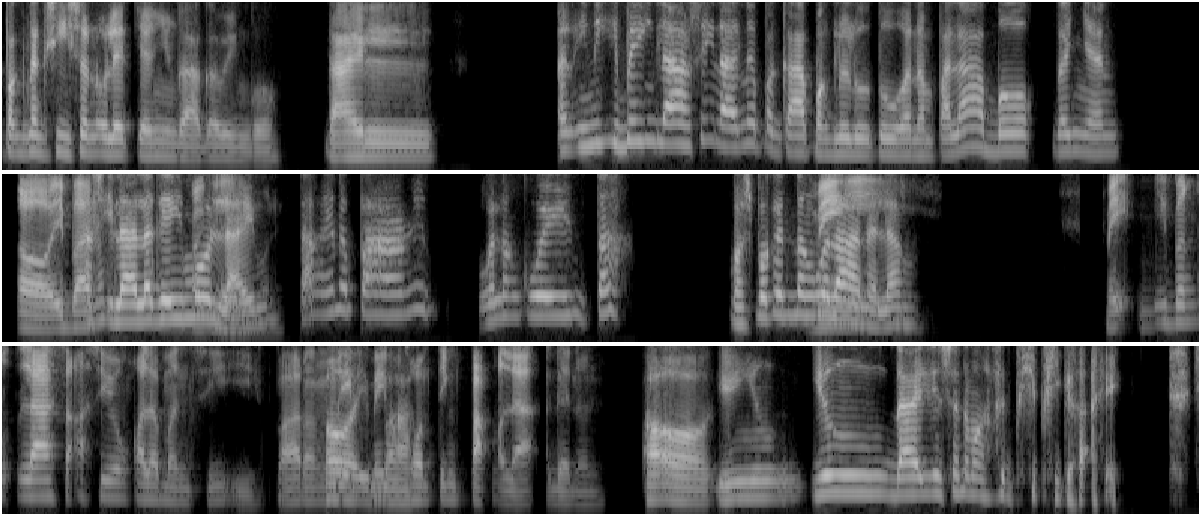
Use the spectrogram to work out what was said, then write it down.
Pag nag-season ulit yan yung gagawin ko. Dahil, an iniiba yung lasa, eh, lalo na pagka pagluluto ka ng palabok, ganyan. Oh, iba Tapos ilalagay mo lime, tangin na pangit. Walang kwenta. Mas magandang wala na lang. May ibang lasa kasi yung kalamansi eh. Parang Oo, may, may konting pakla, ganun. Oo, yun yung, yung dahil yun sa mga nagbibigay.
